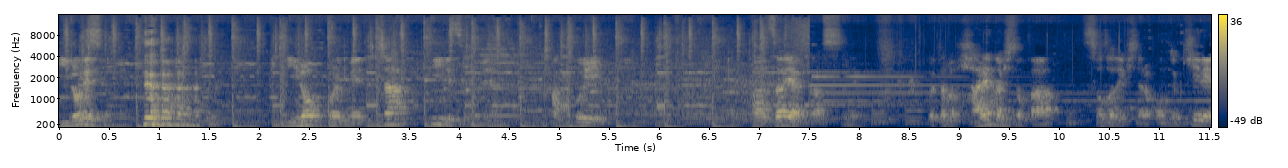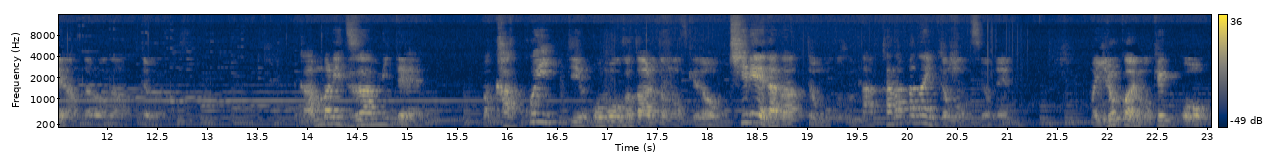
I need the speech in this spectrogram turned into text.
色ですよね。色これめっちゃいいですよねかっこいい鮮やかっすねこれ多分晴れの日とか外で来たら本当綺麗なんだろうなって思います。なんかあんまり図案見て、まあ、かっこいいって思うことあると思うんですけど綺麗だなって思うことなかなかないと思うんですよね、まあ、色声も結構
